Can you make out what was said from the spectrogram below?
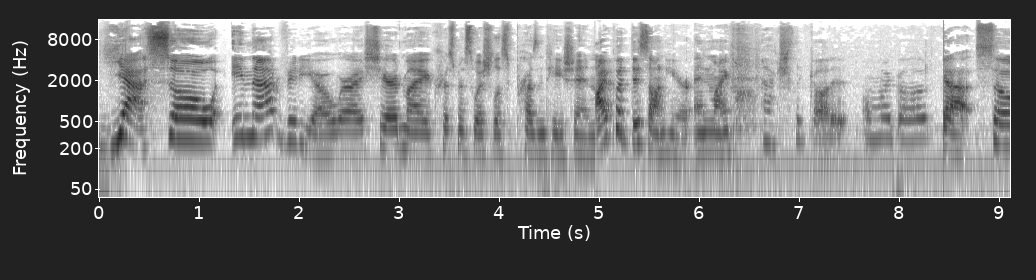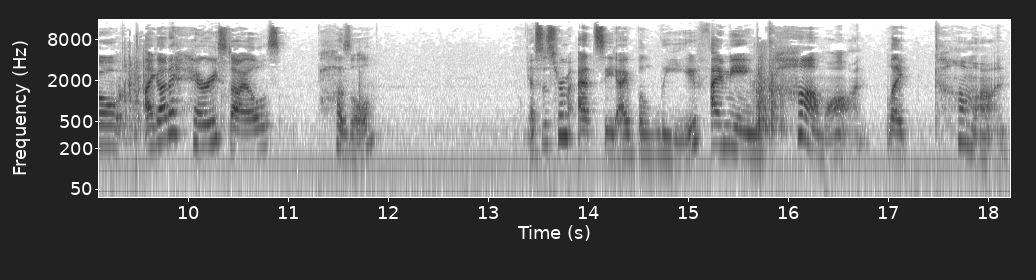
yeah, so in that video where I shared my Christmas wish list presentation, I put this on here and my mom actually got it. Oh my god. Yeah, so I got a Harry Styles puzzle. This is from Etsy, I believe. I mean, come on. Like, come on.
